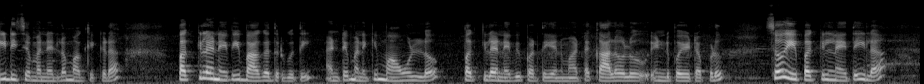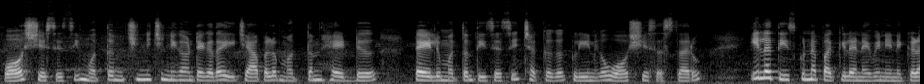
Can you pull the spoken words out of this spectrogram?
ఈ డిసెంబర్ నెలలో మాకు ఇక్కడ పక్కిలు అనేవి బాగా దొరుకుతాయి. అంటే మనకి మా ఊళ్ళో పక్కిలు అనేవి పడతాయి అనమాట కాలువలు ఎండిపోయేటప్పుడు. సో ఈ పక్కిలను అయితే ఇలా వాష్ చేసేసి మొత్తం చిన్ని చిన్నిగా ఉంటాయి కదా ఈ చేపలు మొత్తం హెడ్ టైల్ మొత్తం తీసేసి చక్కగా క్లీన్గా వాష్ చేసేస్తారు. ఇలా తీసుకున్న పక్కిలు అనేవి నేను ఇక్కడ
